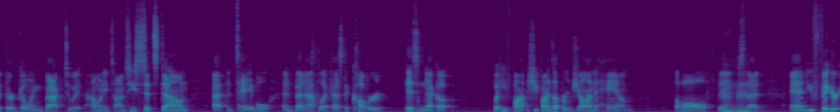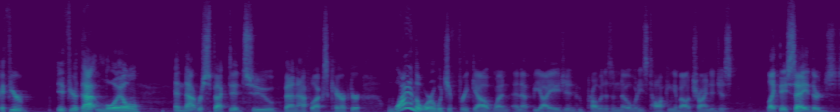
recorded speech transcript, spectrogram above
if they're going back to it. How many times he sits down at the table and Ben Affleck has to cover his neck up, but he fi- she finds out from Jon Hamm, of all things Mhm. that, and you figure if you're if you're that loyal and that respected to Ben Affleck's character, why in the world would you freak out when an FBI agent who probably doesn't know what he's talking about trying to just like they say they're just,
